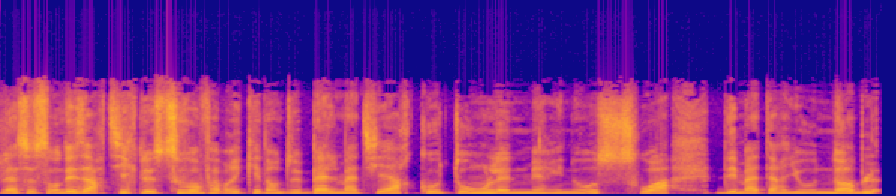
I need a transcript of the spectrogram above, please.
Là, ce sont des articles souvent fabriqués dans de belles matières, coton, laine mérino, soie, des matériaux nobles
